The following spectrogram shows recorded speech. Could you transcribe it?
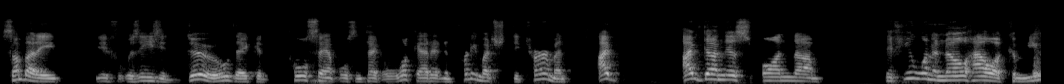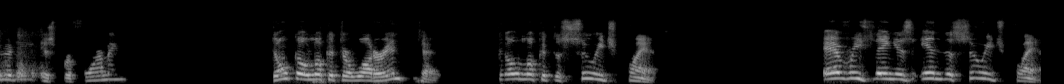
somebody, if it was easy to do, they could pull samples and take a look at it and pretty much determine. I've, I've done this on, um, if you want to know how a community is performing, don't go look at their water intake. Go look at the sewage plant. Everything is in the sewage plant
